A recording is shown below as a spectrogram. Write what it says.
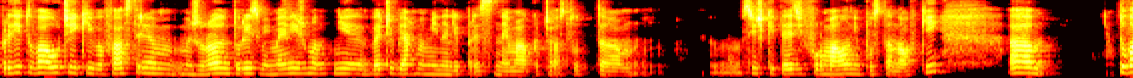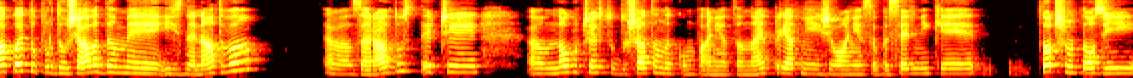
преди това, учейки в Австрия международен туризъм и менеджмент, ние вече бяхме минали през немалка част от а, всички тези формални постановки. А, това, което продължава да ме изненадва а, за радост е, че а, много често душата на компанията, най-приятният желания събеседник е точно този,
